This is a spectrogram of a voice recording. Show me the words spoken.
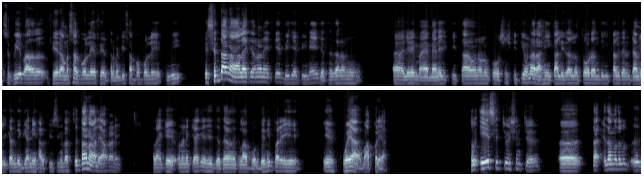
ਸੁਖਬੀਰ ਬਾਦਲ ਫਿਰ ਅੰਮ੍ਰਿਤਸਰ ਬੋਲੇ, ਫਿਰ ਤਲਵੰਡੀ ਸਾਬੋ ਬੋਲੇ ਉਹ ਵੀ। ਤੇ ਸਿੱਧਾ ਨਾਂ ਲੈ ਕੇ ਉਹਨਾਂ ਨੇ ਕਿ ਬੀਜੇਪੀ ਨੇ ਜਥੇਦਾਰਾਂ ਨੂੰ ਅਹ, ਜਿਹੜੇ ਮੈਨੇਜ ਕੀਤਾ ਉਹਨਾਂ ਨੂੰ ਕੋਸ਼ਿਸ਼ ਕੀਤੀ ਉਹਨਾਂ ਰਾਹੀਂ ਅਕਾਲੀ ਦਲ ਨੂੰ ਤੋੜਨ ਦੀ ਅਕਾਲੀ ਦਲ ਨੂੰ ਡੈਮੇਜ ਕਰਨ ਦੀ ਗਿਆਨੀ ਹਰਪ੍ਰੀਤ ਸਿੰਘ ਦਾ ਸਿੱਧਾ ਨਾਂ ਲਿਆ ਉਹਨਾਂ ਨੇ। ਹਾਲਾਂਕਿ ਉਹਨਾਂ ਨੇ ਕਿਹਾ ਕਿ ਅਸੀਂ ਜਥੇਦਾਰਾਂ ਦੇ ਖਿਲਾਫ ਬੋਲਦੇ ਨਹੀਂ ਪਰ ਇਹ ਇਹ ਹੋਇਆ ਵਾਪਰਿਆ। ਸੋ ਇਸ ਸਿਚੁਏਸ਼ਨ 'ਚ ਤਾਂ ਇਹਦਾ ਮਤਲਬ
